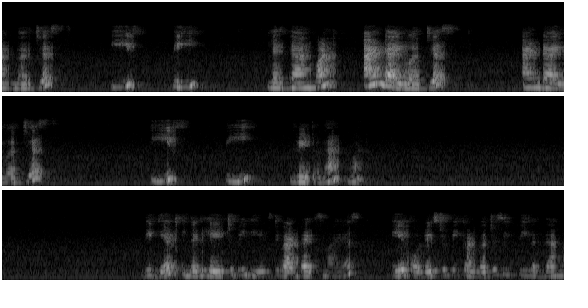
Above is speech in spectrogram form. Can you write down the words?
Converges if p less than 1 and diverges and diverges if p greater than 1. We get integral a to b dx divided by x minus a whole raised to p converges if p less than 1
